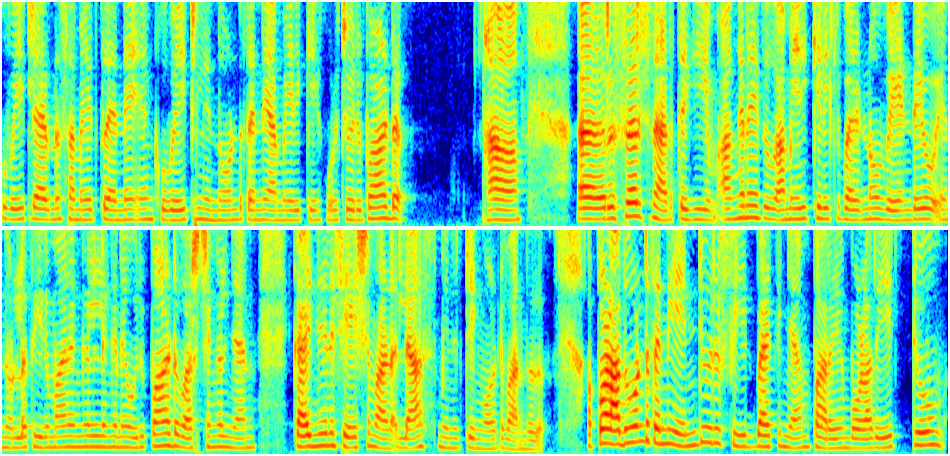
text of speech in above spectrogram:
കുവൈറ്റിലായിരുന്ന സമയത്ത് തന്നെ ഞാൻ കുവൈറ്റിൽ നിന്നുകൊണ്ട് തന്നെ അമേരിക്കയെക്കുറിച്ച് ഒരുപാട് റിസർച്ച് നടത്തുകയും അങ്ങനെ അമേരിക്കയിലേക്ക് വരണോ വേണ്ടയോ എന്നുള്ള തീരുമാനങ്ങളിൽ ഇങ്ങനെ ഒരുപാട് വർഷങ്ങൾ ഞാൻ കഴിഞ്ഞതിന് ശേഷമാണ് ലാസ്റ്റ് മിനിറ്റ് ഇങ്ങോട്ട് വന്നത്. അപ്പോൾ അതുകൊണ്ട് തന്നെ എന്റെ ഒരു ഫീഡ്ബാക്ക് ഞാൻ പറയുമ്പോൾ അത് ഏറ്റവും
